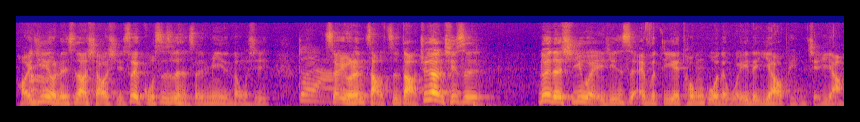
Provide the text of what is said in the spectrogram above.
好，已经有人知道消息，所以股市是很神秘的东西，对啊，所以有人早知道。就像其实瑞德西韦已经是 FDA 通过的唯一的医药品解药，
